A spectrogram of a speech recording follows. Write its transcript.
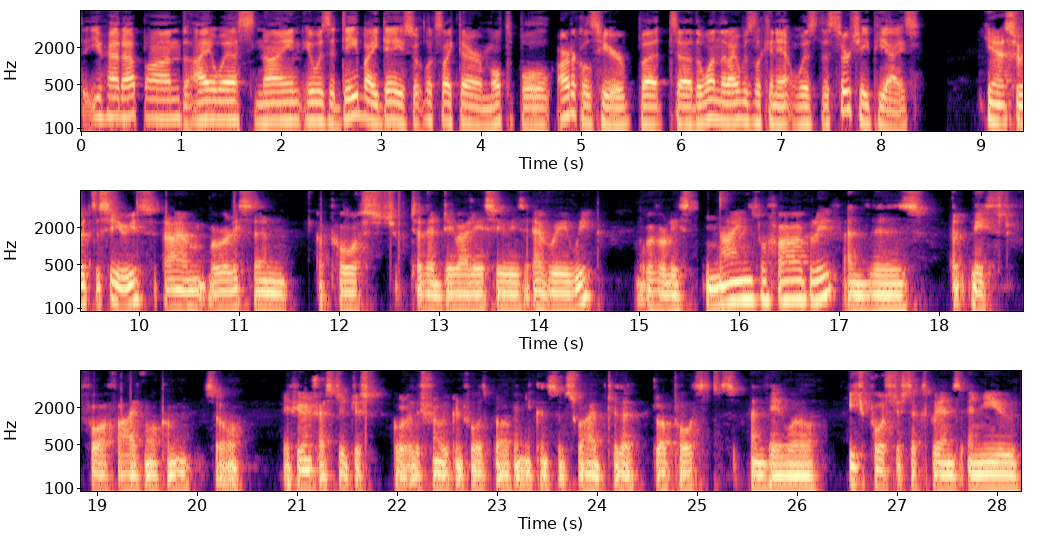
that you had up on the iOS 9. It was a day by day, so it looks like there are multiple articles here, but uh, the one that I was looking at was the search APIs. Yeah, so it's a series. Um, we're releasing a post to the day by day series every week. We've released nine so far, I believe, and there's at least four or five more coming. So if you're interested, just go to the Shinobi Controls blog and you can subscribe to the blog posts, and they will each post just explains a new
